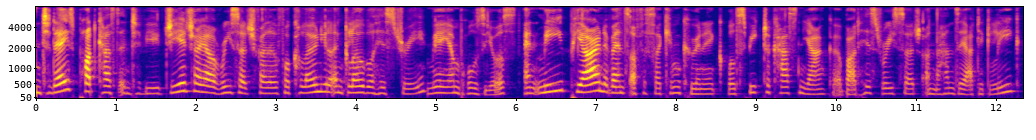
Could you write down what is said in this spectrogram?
In today's podcast interview, GHIL Research Fellow for Colonial and Global History, Mirjam Brusius, and me, PR and Events Officer Kim König, will speak to Carsten Jahnke about his research on the Hanseatic League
